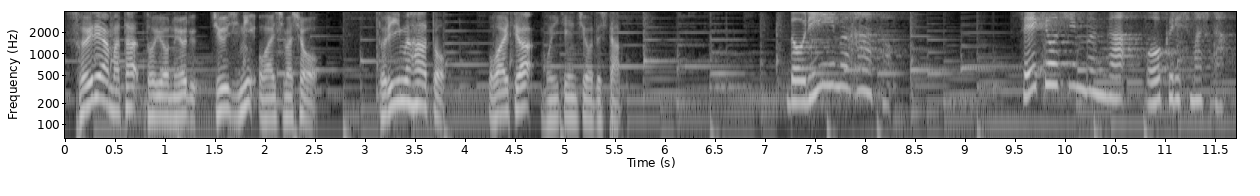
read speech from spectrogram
それではまた土曜の夜10時にお会いしましょう。ドリームハート。お相手は森健一郎でした。ドリームハート。政教新聞がお送りしました。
